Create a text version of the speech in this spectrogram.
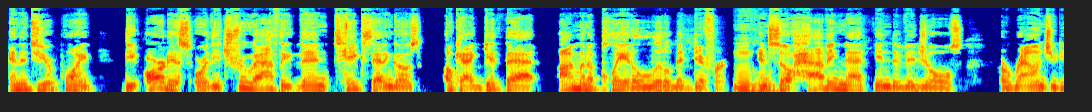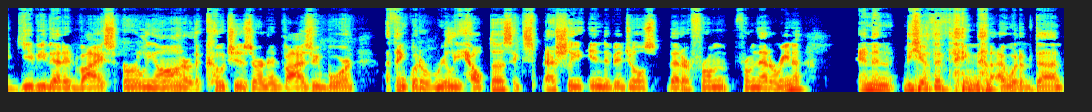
And then to your point, the artist or the true athlete then takes that and goes, okay, I get that. I'm going to play it a little bit different. Mm-hmm. And so having that individuals around you to give you that advice early on, or the coaches or an advisory board, I think would have really helped us, especially individuals that are from, from that arena. And then the other thing that I would have done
